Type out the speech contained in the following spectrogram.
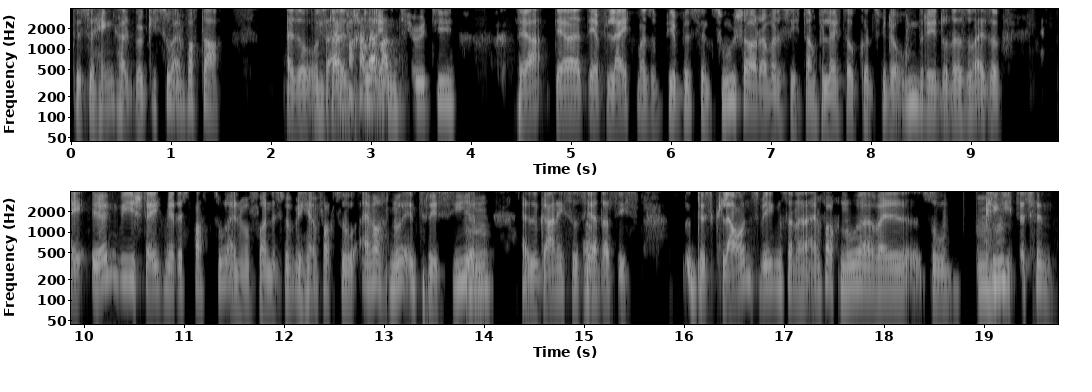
das hängt halt wirklich so einfach da. Also, und Ist da einfach ist an der Wand. Security, ja, der, der vielleicht mal so dir ein bisschen zuschaut, aber das sich dann vielleicht auch kurz wieder umdreht oder so. Also, ey, irgendwie stelle ich mir das fast so einfach vor. Das würde mich einfach so, einfach nur interessieren. Mhm. Also gar nicht so sehr, Ja. dass ich des Clowns wegen, sondern einfach nur, weil so Mhm. kriege ich das hin.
